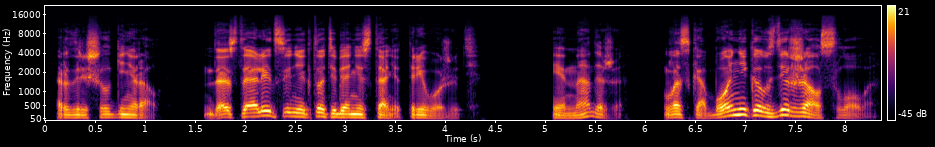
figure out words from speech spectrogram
— разрешил генерал. «До столицы никто тебя не станет тревожить». И надо же, Воскобойников сдержал слово.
